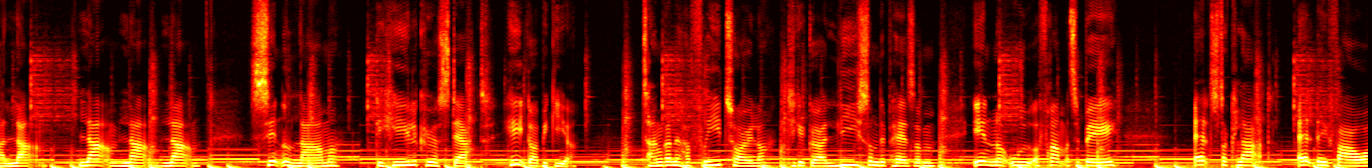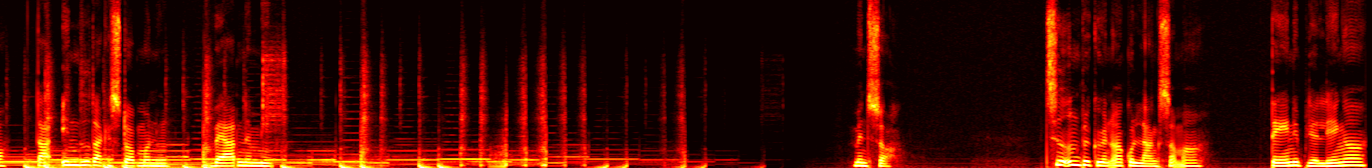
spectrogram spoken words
Der er larm, larm, larm, larm. Sindet larmer. Det hele kører stærkt, helt op i gear. Tankerne har frie tøjler. De kan gøre lige som det passer dem. Ind og ud og frem og tilbage. Alt står klart. Alt er i farver. Der er intet, der kan stoppe mig nu. Verden er min. Men så. Tiden begynder at gå langsommere. Dagene bliver længere.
